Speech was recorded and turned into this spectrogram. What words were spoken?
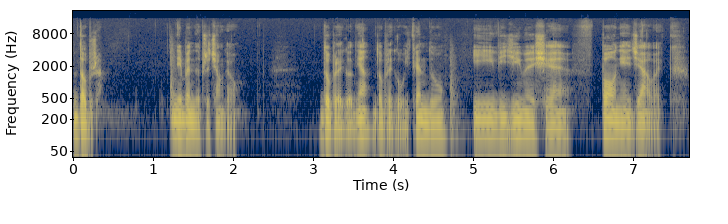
Dobrze. Nie będę przeciągał. Dobrego dnia, dobrego weekendu i widzimy się w poniedziałek.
